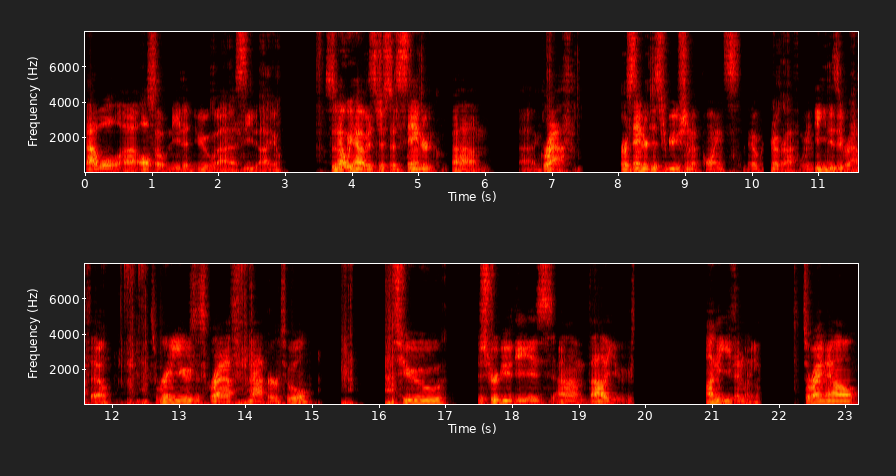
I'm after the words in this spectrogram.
that will uh, also need a new uh, seed value. So now we have is just a standard um, uh, graph or a standard distribution of points. No, no graph. What we need is a graph though. So we're going to use this graph mapper tool to distribute these um, values unevenly. So right now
